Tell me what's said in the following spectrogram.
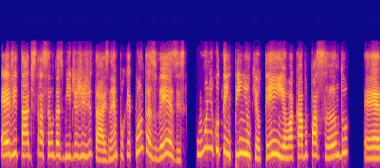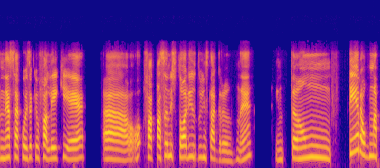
é evitar a distração das mídias digitais, né? Porque quantas vezes o único tempinho que eu tenho eu acabo passando é, nessa coisa que eu falei que é passando stories do Instagram, né? Então, ter alguma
